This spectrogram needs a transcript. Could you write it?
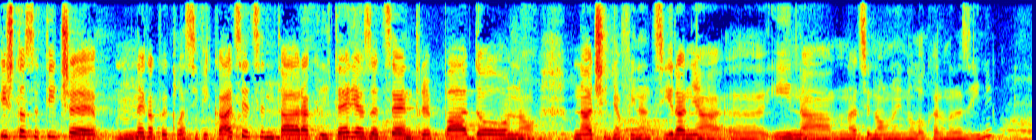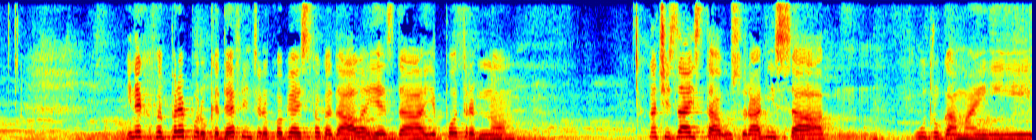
i što se tiče nekakve klasifikacije centara, kriterija za centre, pa do ono načinja financiranja eh, i na nacionalnoj i na lokalnoj razini. I nekakve preporuke definitivno koje bi ja iz toga dala je da je potrebno znači zaista u suradnji sa mm, udrugama i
